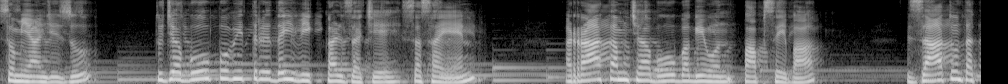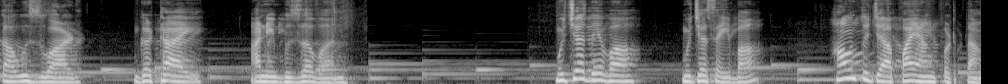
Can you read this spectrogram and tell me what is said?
सोम्या जेजू तुज्या भोव पवित्र दैवीक काळजाचे ससायेन राख आमच्या भोव बगेवन पापसेबाक जातूं ताका उजवाड गठाय आनी बुजवन. म्हज्या देवा म्हज्या सैबा हांव तुज्या पांयांक पडटां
